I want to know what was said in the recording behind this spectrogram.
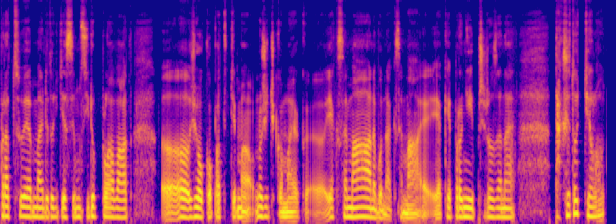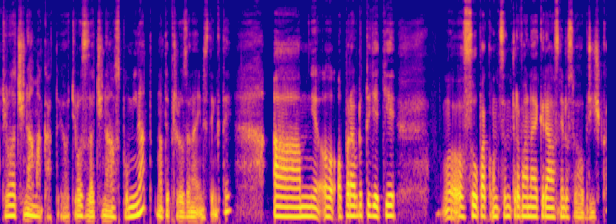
pracujeme, kdy to dítě si musí doplavat, eh, že ho kopat těma nožičkama, jak, jak se má, nebo jak se má, jak je pro něj přirozené, tak si to tělo, tělo začíná makat. Jo? Tělo se začíná vzpomínat na ty přirozené instinkty a eh, opravdu ty děti jsou pak koncentrované krásně do svého bříška,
